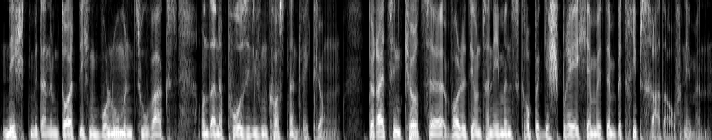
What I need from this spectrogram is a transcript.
nicht mit einem deutlichen Volumenzuwachs und einer positiven Kostenentwicklung. Bereits in Kürze wolle die Unternehmensgruppe Gespräche mit dem Betriebsrat aufnehmen.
